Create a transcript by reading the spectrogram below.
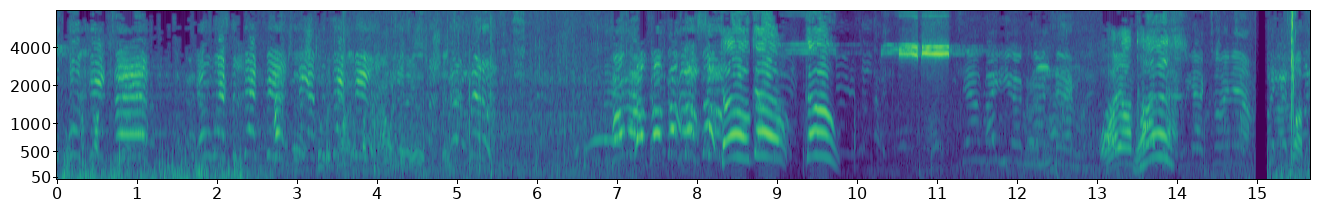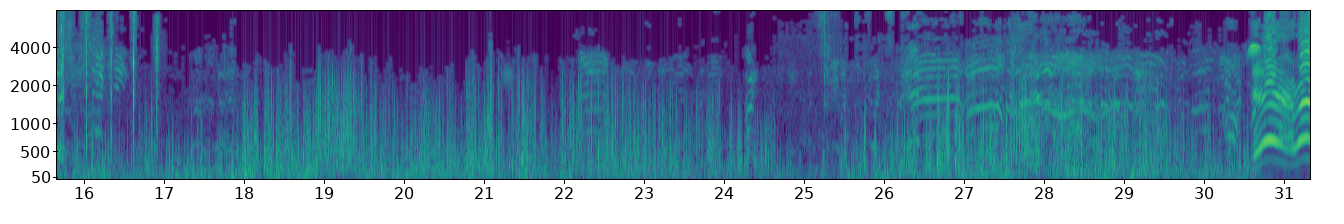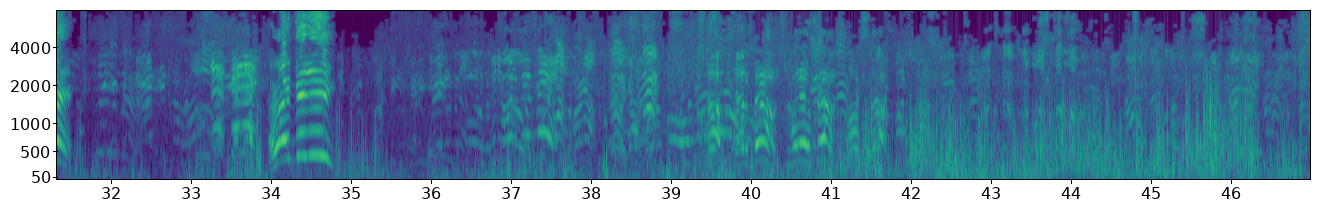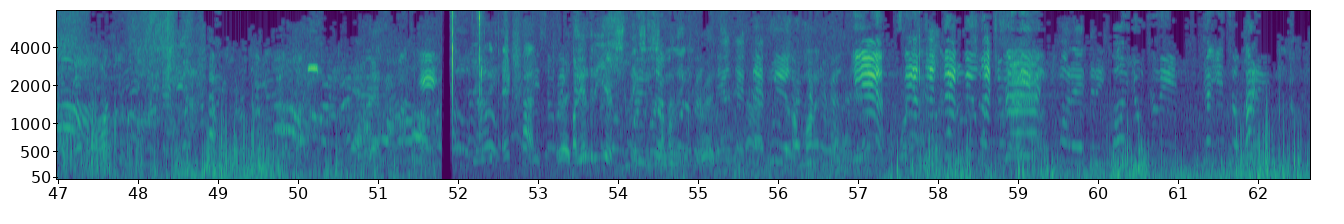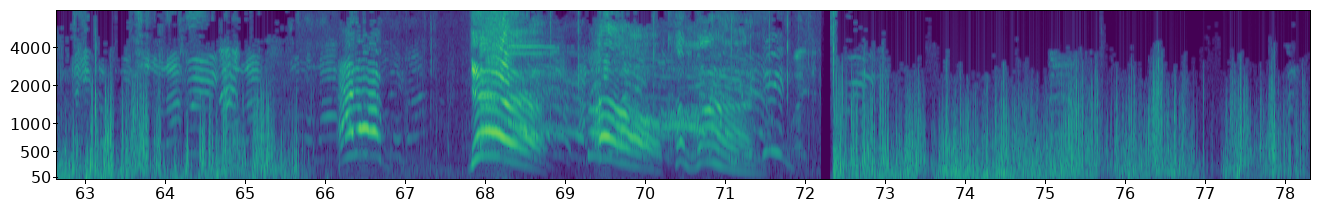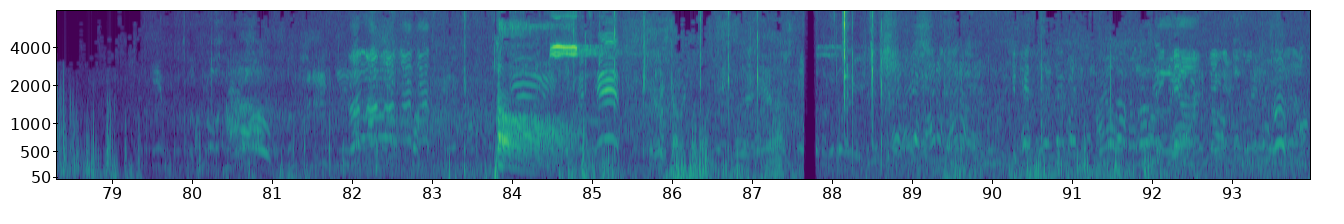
Pull gate time! Go watch the backfield! Stay out the backfield! Middle, middle! Come on! Go, go, go, go, Go, go! go, go! Down right here on contact. Why on contact? We got a timeout. Section. Yeah, all right. All right, Vinny. Vinny, wait a minute. Stop. He's out of bounds. He went out of bounds. Clock stop. By the end of the year, she thinks she's something. I'm running. Here! Stay up that backfield, watch your receiver! Come on, Anthony. Oh, you, Khalid. Get into it. Get into it. Come on, lad. Come on, lad. Come on, lad. Adam! Yeah! Oh, come on.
